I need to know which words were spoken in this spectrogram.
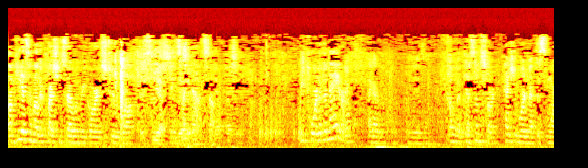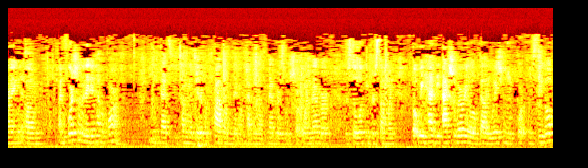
Um, He had some other questions, though, in regards to office and Yes. things yes, like it that, is. so. Yeah, absolutely. Report of the mayor. I got a report for liaison. Oh, yes, I'm sorry. Pension board met this morning. Um, Unfortunately, they didn't have a quorum. That's becoming a bit of a problem. They don't have enough members. We're short one member. We're still looking for someone. But we had the actuarial evaluation report from Siegel,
